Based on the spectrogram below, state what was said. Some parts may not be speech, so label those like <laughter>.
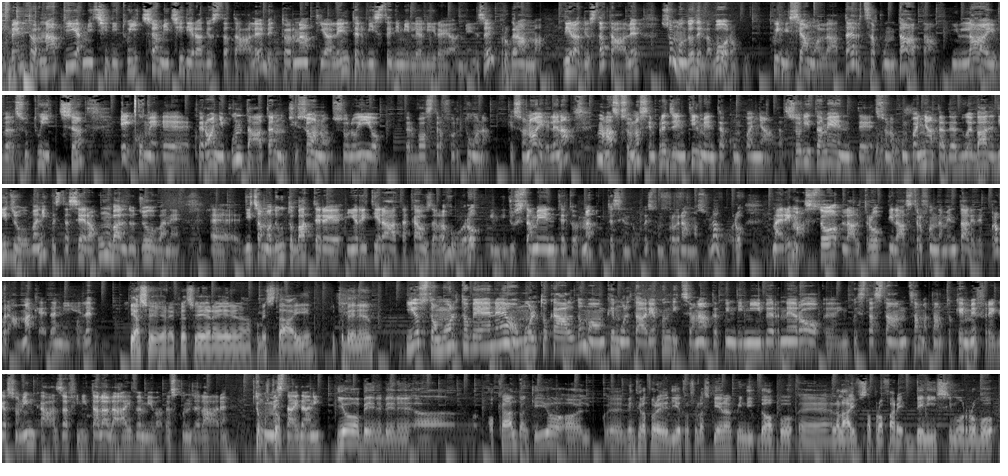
Bentornati amici di Twitch, amici di Radio Statale, bentornati alle interviste di Mille Lire al mese, il programma di Radio Statale sul mondo del lavoro. Quindi siamo alla terza puntata in live su Twitch e come eh, per ogni puntata non ci sono solo io, per vostra fortuna, che sono Elena, ma sono sempre gentilmente accompagnata. Solitamente sono accompagnata da due baldi giovani, questa sera un baldo giovane eh, diciamo ha dovuto battere in ritirata a causa lavoro, quindi giustamente torna a tutto essendo questo un programma sul lavoro, ma è rimasto l'altro pilastro fondamentale del programma che è Daniele. Piacere, piacere Elena, come stai? Tutto bene? Io sto molto bene, ho molto caldo, ma ho anche molta aria condizionata, quindi mi ibernerò eh, in questa stanza, ma tanto che me frega, sono in casa, finita la live mi vado a scongelare. Tu Giusto. come stai, Dani? Io bene, bene. Uh, ho caldo anche io, ho il eh, ventilatore dietro sulla schiena, quindi dopo eh, la live saprò fare benissimo il robot,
